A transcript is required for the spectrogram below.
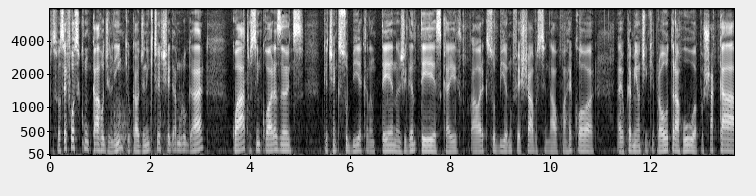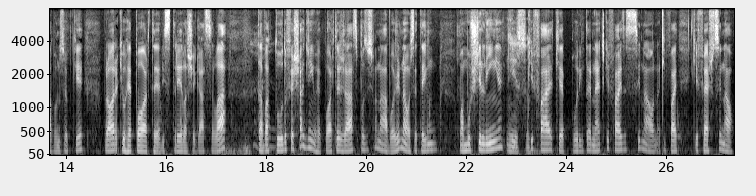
se você fosse com um carro de link, o carro de link tinha que chegar no lugar 4, 5 horas antes. Porque tinha que subir aquela antena gigantesca, aí a hora que subia não fechava o sinal com a Record, aí o caminhão tinha que ir para outra rua, puxar cabo, não sei o quê. Para a hora que o repórter estrela chegasse lá, tava tudo fechadinho, o repórter já se posicionava. Hoje não, você tem um- uma mochilinha que, Isso. que faz, que é por internet que faz esse sinal, né? que, faz, que fecha o sinal.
